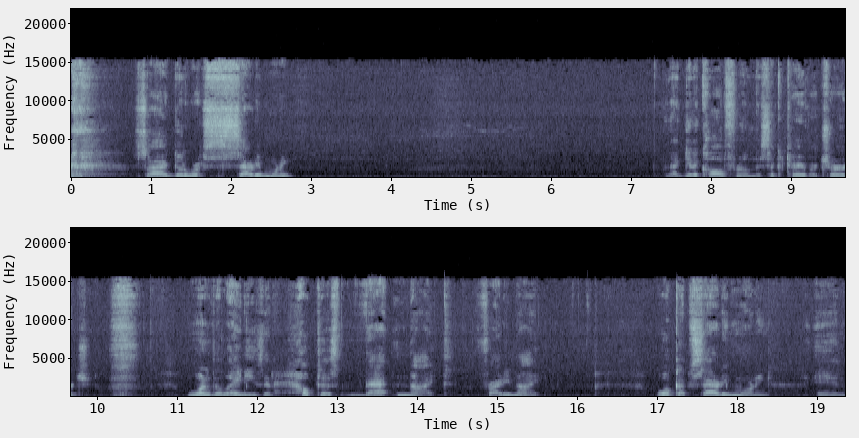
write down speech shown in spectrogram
so I go to work Saturday morning. And I get a call from the secretary of our church. One of the ladies that helped us that night, Friday night, woke up Saturday morning and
